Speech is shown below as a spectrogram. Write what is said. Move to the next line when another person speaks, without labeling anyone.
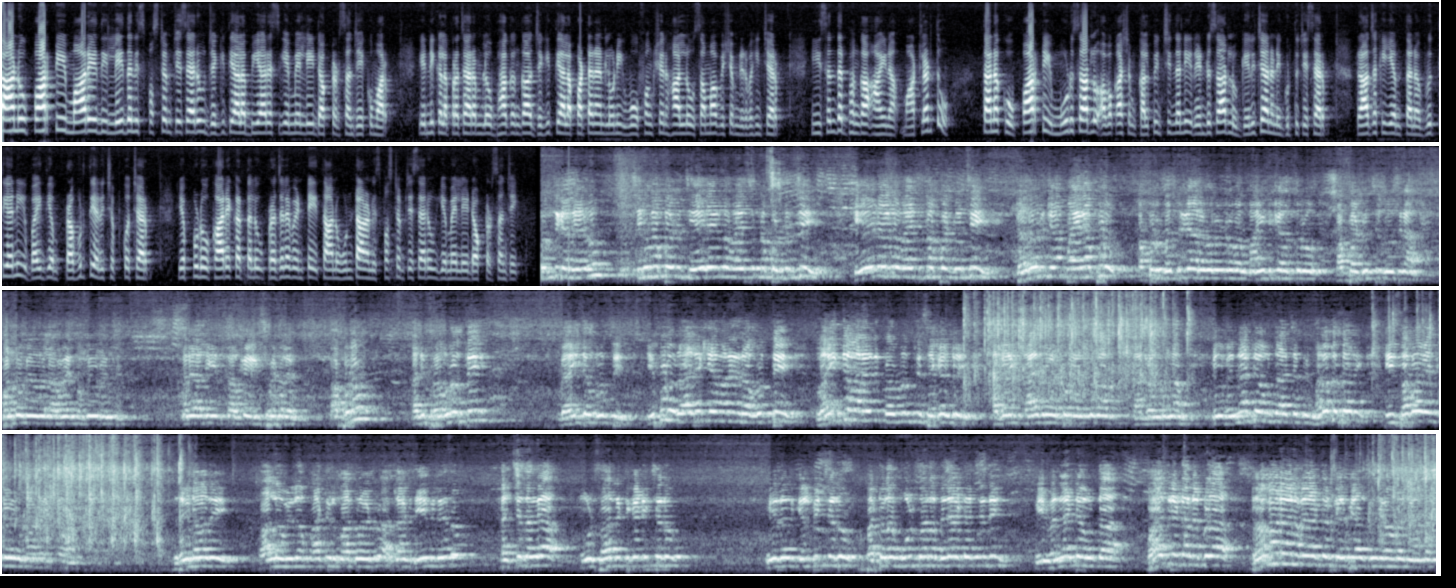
తాను పార్టీ మారేది లేదని స్పష్టం చేశారు Jagtial BRS MLA doctor Sanjay Kumar. ఎన్నికల ప్రచారంలో భాగంగా జగిత్యాల పట్టణంలోని ఓ ఫంక్షన్ హాల్లో సమావేశం నిర్వహించారు. ఈ సందర్భంగా ఆయన మాట్లాడుతూ తనకు పార్టీ మూడుసార్లు అవకాశం కల్పించిందని రెండుసార్లు గెలిచానని గుర్తు చేశారు. రాజకీయం తన వృత్తి అని వైద్యం ప్రవృత్తి అని చెప్పుకొచ్చారు. ఎప్పుడూ కార్యకర్తలు ప్రజల వెంటే తాను ఉంటానని స్పష్టం చేశారు ఎమ్మెల్యే డాక్టర్ సంజయ్.
పూర్తిగా చిన్నప్పటి నుంచి ఏడేళ్ళ వయసు ఉన్నప్పటి నుంచి ఏడేళ్ళ వయసు ఉన్నప్పటి నుంచి గరూరు క్యాంప్ అయినప్పుడు అప్పుడు మంత్రి గారు ఎవరు వాళ్ళు మా ఇంటికి వస్తారు అప్పటి నుంచి చూసిన పంతొమ్మిది వందల అరవై తొమ్మిది నుంచి. మరి అది ఒక ఇచ్చిపెట్టలేదు. అప్పుడు అది ప్రవృత్తి వైద్యం వృత్తి. ఇప్పుడు రాజకీయం అనేది వృత్తి. వైద్యం అనేది ప్రవృత్తి సెకండరీ అక్కడికి సాయంత్రం ఎప్పుడు వెళ్తున్నాం? నాకు వెళ్తున్నాం. మీ విన్నట్టే ఉంటా అని చెప్పి మరొకసారి ఈ సమావేశం వేదిక రెండవది వాళ్ళు వీళ్ళు పార్టీలు మాట్లాడారు అట్లాంటిది ఏమి లేదు. ఖచ్చితంగా మూడు సార్లు టికెట్ ఇచ్చారు. మీరు నన్ను గెలిపించారు. పట్టణం మూడు సార్లు మెజారిటీ వచ్చింది. మీ వెన్నట్టే ఉంటా. బాధ్యత కూడా బ్రహ్మాండమైన మెజారిటీ గెలిపించాల్సిందిగా ఉందని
